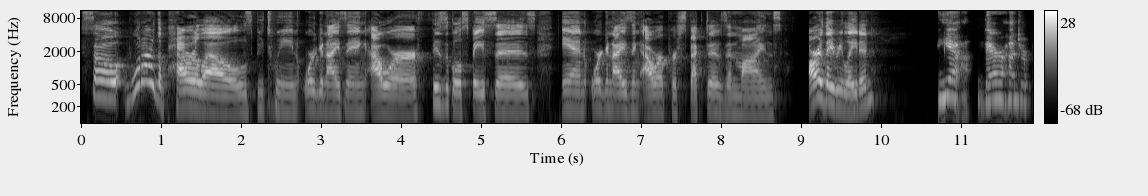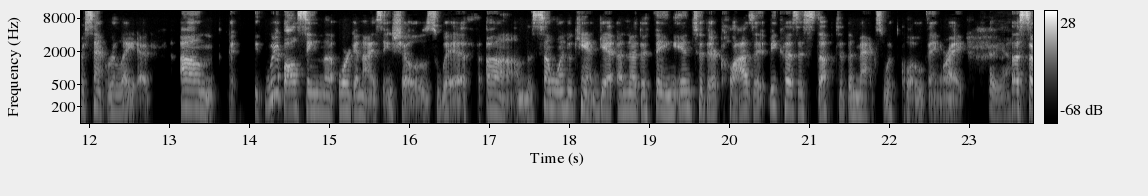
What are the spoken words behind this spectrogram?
So, what are the parallels between organizing our physical spaces and organizing our perspectives and minds? Are they related? Yeah, they're 100% related. Um, eh, we've all seen the organizing shows with um, someone who can't get another thing into their closet because it's stuffed to the max with clothing, right? Oh, yeah. A c-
